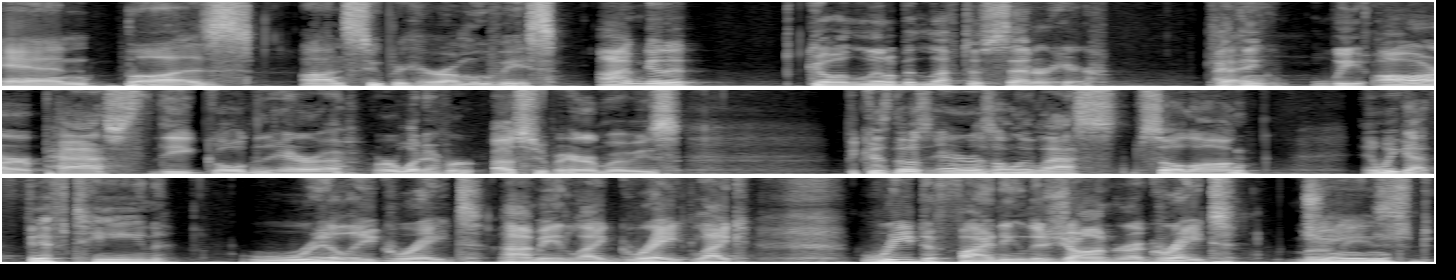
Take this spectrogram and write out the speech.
and buzz on superhero movies? I'm gonna go a little bit left of center here. I think we are past the golden era or whatever of superhero movies because those eras only last so long, and we got 15 really great. I mean, like great, like redefining the genre. Great. movies. Changed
